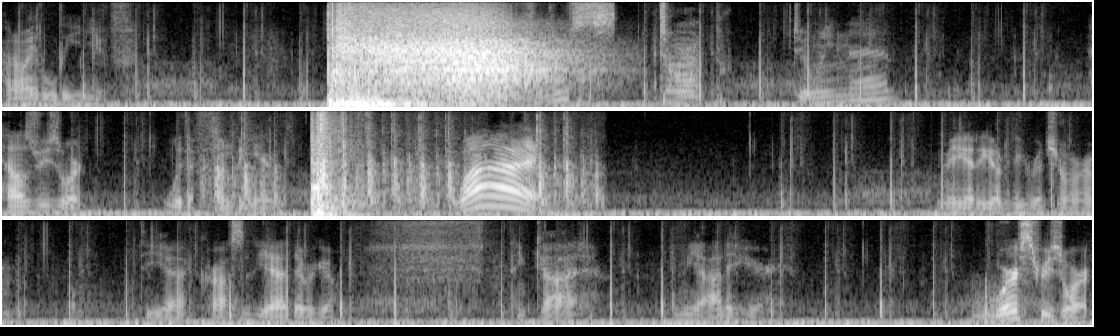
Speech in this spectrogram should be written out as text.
How do I leave? Can you stop doing that? Hell's Resort, where the fun begins. Why? Maybe I gotta go to the original room. The uh, crosses. Yeah, there we go. Thank God. Get me out of here. Worst resort.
